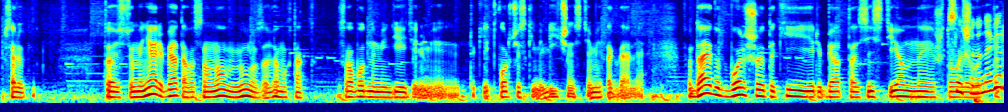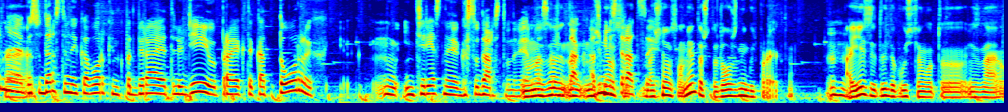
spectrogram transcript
Абсолютно. То есть у меня ребята в основном, ну, назовем их так, свободными деятелями, такие творческими личностями и так далее. Туда идут больше такие ребята системные, что Слушай, ли. ну, вот наверное, такая... государственный коворкинг подбирает людей, проекты которых ну, интересные государству, наверное, ну, скажем на, так, начнем администрации. С, начнем с момента, что должны быть проекты. Угу. А если ты, допустим, вот, э, не знаю,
